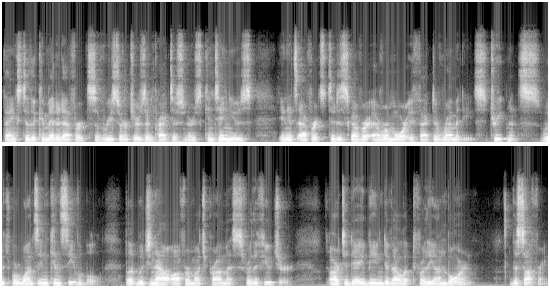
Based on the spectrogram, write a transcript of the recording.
thanks to the committed efforts of researchers and practitioners, continues in its efforts to discover ever more effective remedies, treatments which were once inconceivable, but which now offer much promise for the future are today being developed for the unborn, the suffering,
